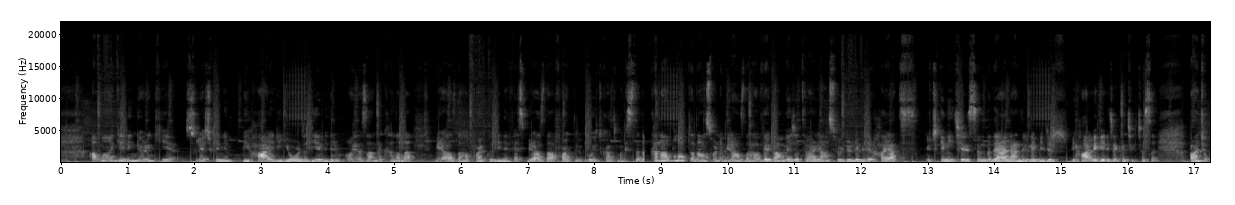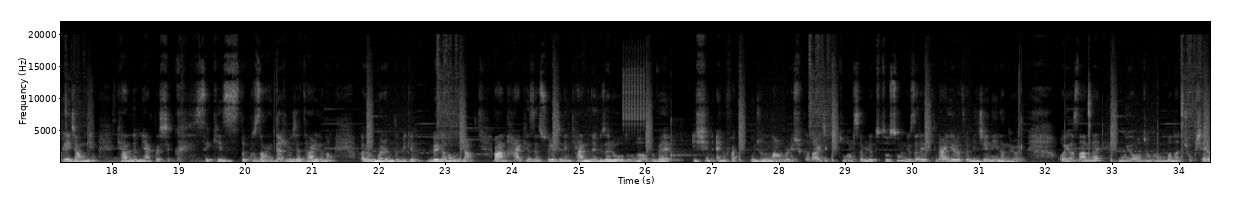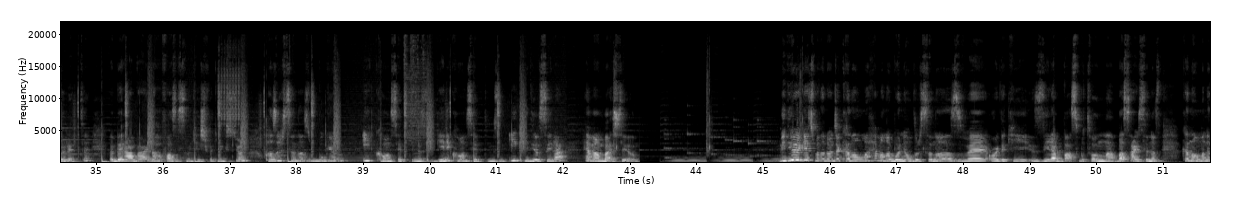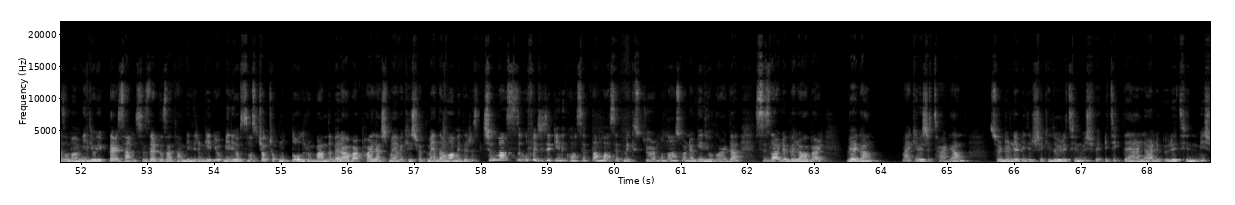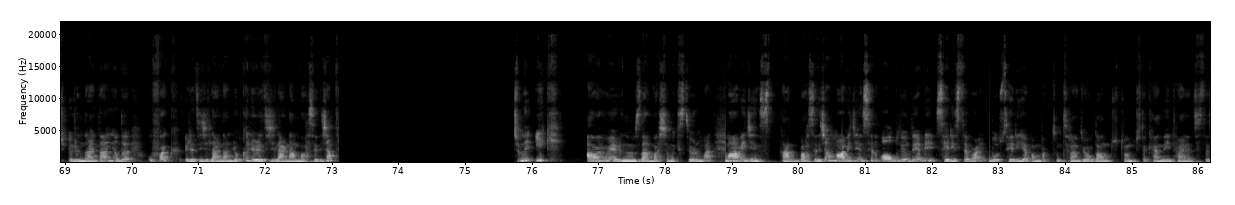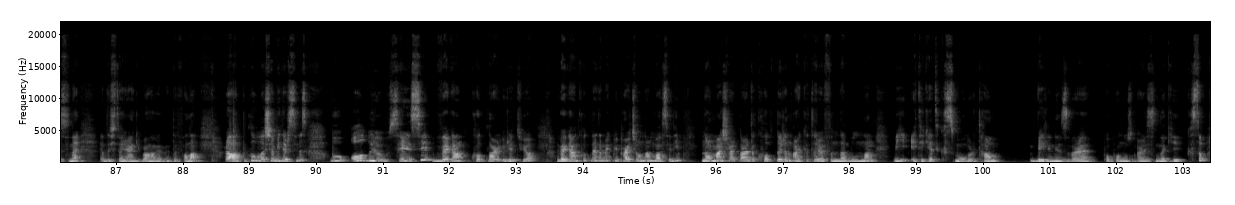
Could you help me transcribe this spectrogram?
Ama gelin görün ki süreç beni bir hayli yordu diyebilirim. O yüzden de kanala biraz daha farklı bir nefes, biraz daha farklı bir boyut katmak istedim. Kanal bu noktadan sonra biraz daha vegan, vejeteryan, sürdürülebilir hayat üçgeni içerisinde değerlendirilebilir bir hale gelecek açıkçası. Ben çok heyecanlıyım. Kendim yaklaşık 8-9 aydır vejeteryanım. Ee, Umarım da bir gün vegan olacağım. Ben herkesin sürecinin kendine güzel olduğunu ve işin en ufak ucundan böyle şu kadarcık tutulursa bile tutulsun güzel etkiler yaratabileceğine inanıyorum. O yüzden de bu yolculuğum bana çok şey öğretti ve beraber daha fazlasını keşfetmek istiyorum. Hazırsanız bugün ilk konseptimiz, yeni konseptimizin ilk videosuyla hemen başlayalım. Videoya geçmeden önce kanalıma hemen abone olursanız ve oradaki zile bas butonuna basarsanız kanalıma ne zaman video yüklersem sizlere de zaten bildirim geliyor biliyorsunuz. Çok çok mutlu olurum ben de. Beraber paylaşmaya ve keşfetmeye devam ederiz. Şimdi ben size ufacık yeni konseptten bahsetmek istiyorum. Bundan sonra videolarda sizlerle beraber vegan, belki vejetaryen, sürdürülebilir şekilde üretilmiş ve etik değerlerle üretilmiş ürünlerden ya da ufak üreticilerden, lokal üreticilerden bahsedeceğim. Şimdi ilk AVM ürünümüzden başlamak istiyorum ben. Mavi cinsten bahsedeceğim. Mavi cinsin All Blue diye bir serisi var. Bu seriye ben baktım Trendyol'dan tutun işte kendi internet sitesine ya da işte herhangi bir AVM'de falan rahatlıkla ulaşabilirsiniz. Bu All Blue serisi vegan kodlar üretiyor. Vegan kod ne demek? Bir parça ondan bahsedeyim. Normal şartlarda kodların arka tarafında bulunan bir etiket kısmı olur. Tam beliniz ve poponuz arasındaki kısım.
